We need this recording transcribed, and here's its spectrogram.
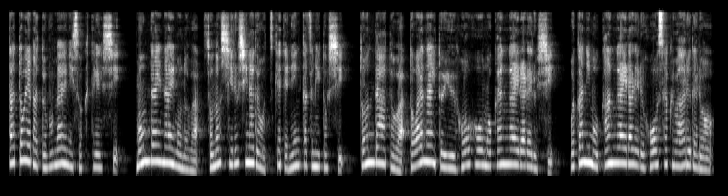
例えば飛ぶ前に測定し、問題ないものはその印などをつけて認可済みとし、飛んだ後は問わないという方法も考えられるし、他にも考えられる方策はあるだろう。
